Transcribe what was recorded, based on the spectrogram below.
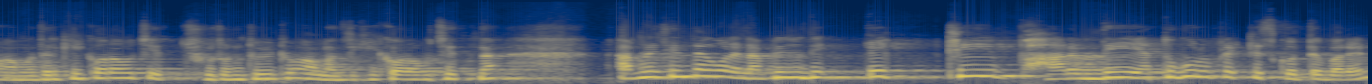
আমাদের কি করা উচিত? শুডুন টু আমাদের কি করা উচিত না? আপনি চিন্তা করেন, আপনি যদি একটি ভার দিয়ে এতগুলো প্র্যাকটিস করতে পারেন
